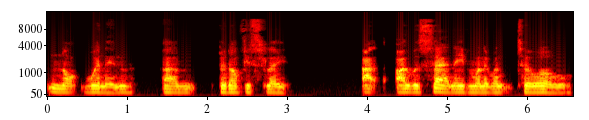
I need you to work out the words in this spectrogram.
not winning, um, but obviously, I I was saying even when it went to all,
